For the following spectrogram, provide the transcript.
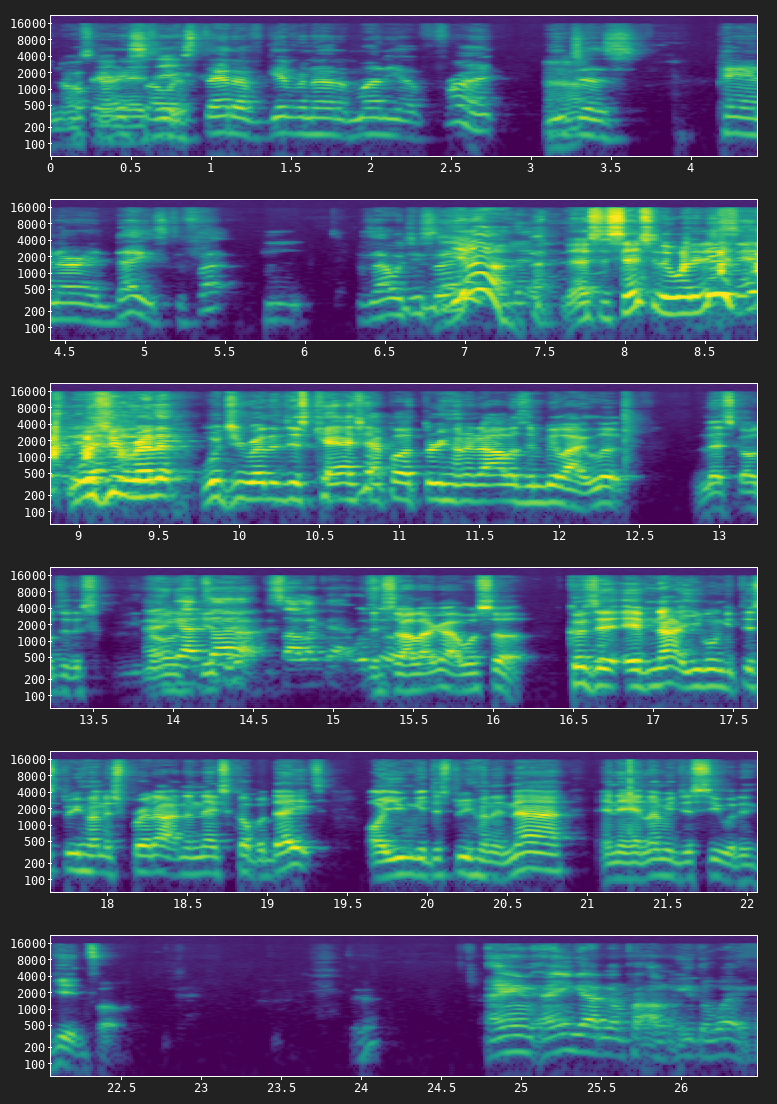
You know what I'm Okay, saying? so it. instead of giving her the money up front, you Uh-huh. just paying her in dates to fuck. Is that what you saying? Yeah, that's essentially what it is. Would you rather? Would you rather just cash app her three hundred dollars and be like, "Look, let's go to this." You I ain't got time. that. That's all I got. What's That's up? all I got. What's up? Because if not, you're gonna get this 300 spread out in the next couple dates, or you can get this 309, and then let me just see what it's getting for. I ain't I ain't got no problem either way.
